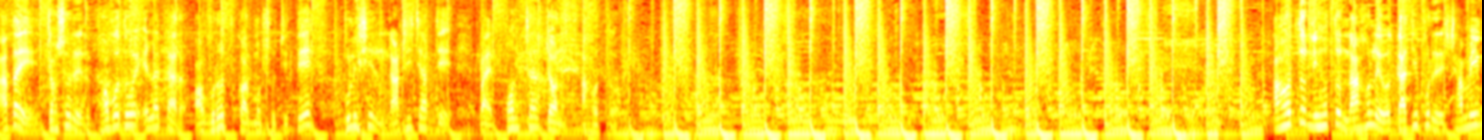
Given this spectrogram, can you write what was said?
আদায়ে যশোরের ভবদহ এলাকার অবরোধ কর্মসূচিতে পুলিশের লাঠিচার্জে প্রায় পঞ্চাশ জন আহত। আহত নিহত না হলেও গাজীপুরের শামীম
